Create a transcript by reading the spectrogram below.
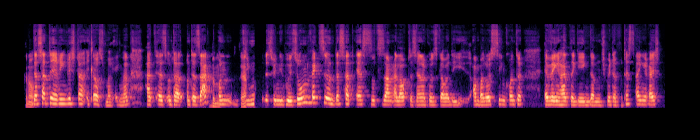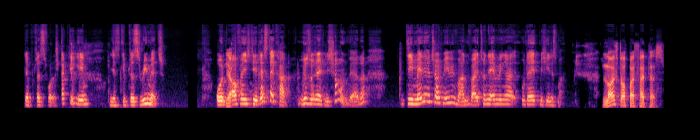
genau. Das hat der Ringrichter, ich glaube, es Mark England, hat es unter, untersagt Bem- und ja. sie musste deswegen die Position wechseln und das hat erst sozusagen erlaubt, dass Jana Kuziskawa die Armbar durchziehen konnte. Erwinger hat dagegen dann später Protest eingereicht, der Protest wurde stattgegeben jetzt gibt es Rematch. Und Ja. auch wenn ich die Rest der Karte höchstwahrscheinlich nicht schauen werde, die Main Event schaue ich mir irgendwie an, weil Tonja Emwinger unterhält mich jedes Mal. Läuft auch bei Fight Pass.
